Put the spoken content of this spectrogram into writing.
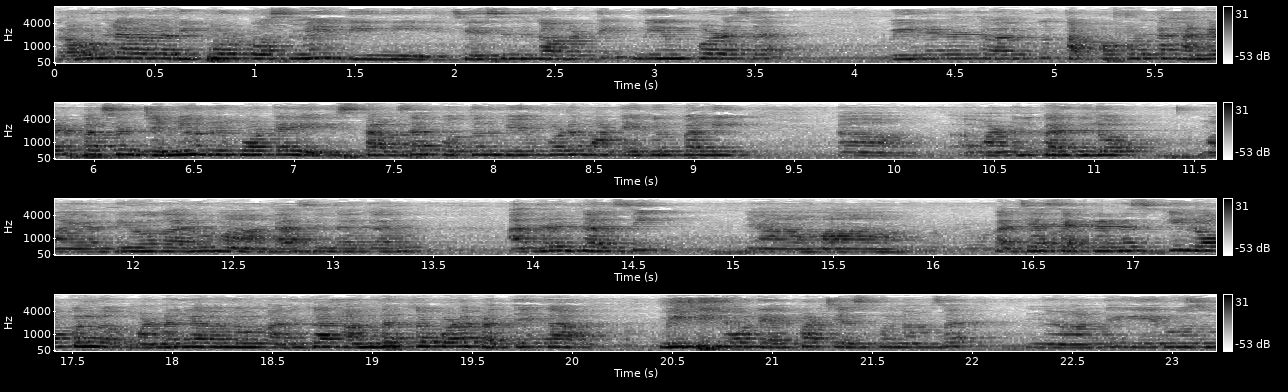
గ్రౌండ్ లెవెల్ రిపోర్ట్ కోసమే దీన్ని చేసింది కాబట్టి మేము కూడా సార్ వీలైనంత వరకు తప్పకుండా హండ్రెడ్ పర్సెంట్ జెన్యున్ రిపోర్టే ఇస్తాం సార్. పొద్దున్న మేము కూడా మా టేకులపల్లి మండల పరిధిలో మా ఎండిఓ గారు మా తహసీల్దార్ గారు అందరం కలిసి మా పంచాయత్ సెక్రటరీస్కి లోకల్ మండల లెవెల్లో ఉన్న అధికారులు అందరితో కూడా ప్రత్యేక మీటింగ్ ఒకటి ఏర్పాటు చేసుకున్నాం సార్. అంటే ఏ రోజు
